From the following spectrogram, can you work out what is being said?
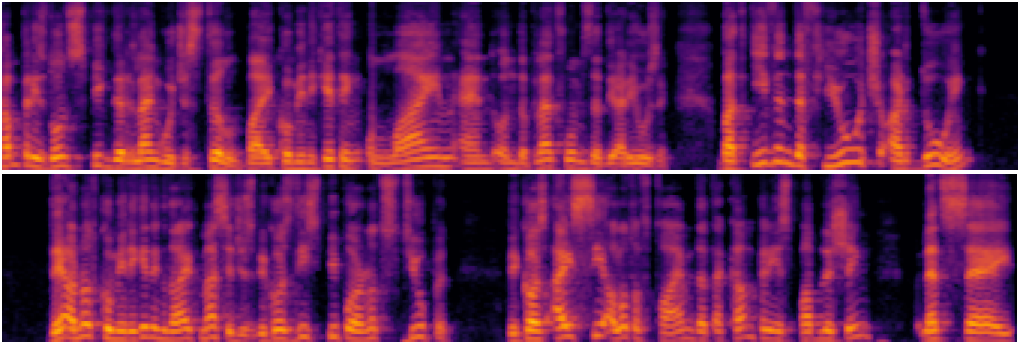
companies don't speak their language still by communicating online and on the platforms that they are using. But even the few which are doing they are not communicating the right messages because these people are not stupid. Because i see a lot of time that a company is publishing let's say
